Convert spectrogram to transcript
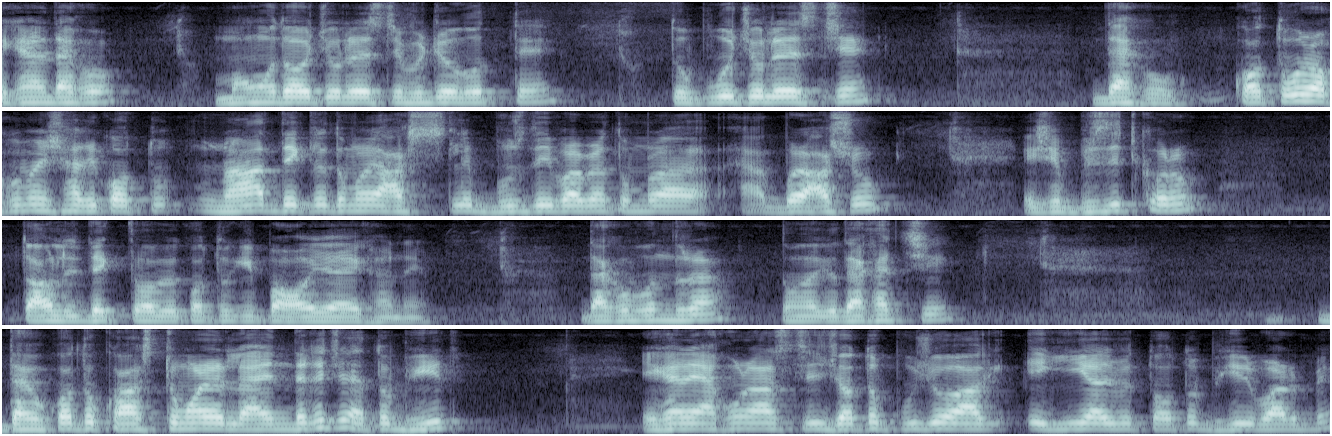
এখানে দেখো, মমতাও চলে এসছে ভিডিও করতে। তপুও চলে এসছে। দেখো, কত রকমের শাড়ি, কত, না দেখলে তোমরা আসলে বুঝতেই পারবে না। তোমরা একবার আসো। এসে ভিজিট করো, তাহলে দেখতে পাবে কত কি পাওয়া যায় এখানে। দেখো বন্ধুরা, তোমাদেরকে দেখাচ্ছি। দেখো কত কাস্টমারের লাইন দেখেছ? এত ভিড়। এখানে এখন আসছি, যত পুজো আগ, এগিয়ে আসবে, তত ভিড় বাড়বে।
